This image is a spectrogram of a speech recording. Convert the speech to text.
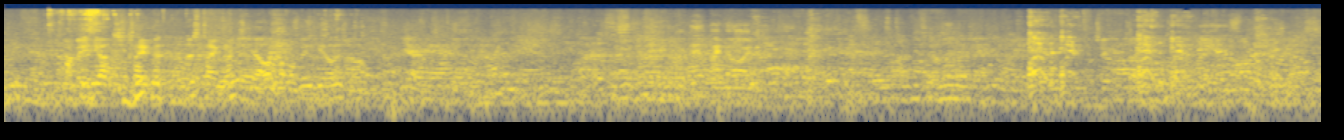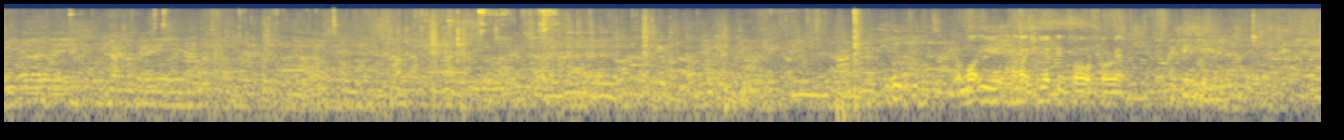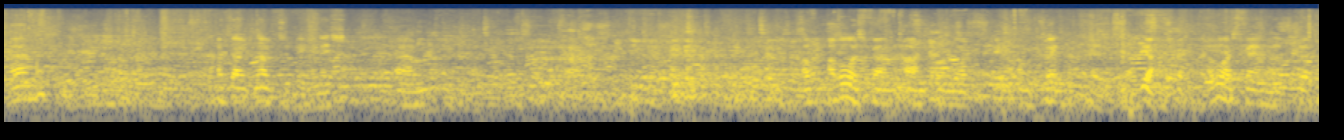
I'll be here to take this time next year. I'll be here as well. And what you, how much you looking for for it? Um, I don't know, to be honest. Um, I've, I've always found, I'm, I'm a, I'm a collector, so Yeah. I've always found that, that,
